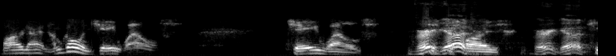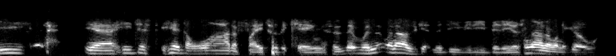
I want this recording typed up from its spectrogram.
bar none. I'm going Jay Wells. Jay Wells. Very good. As far as very good. He, yeah, he just he had a lot of fights with the Kings. When when I was getting the DVD videos, and I don't want to go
